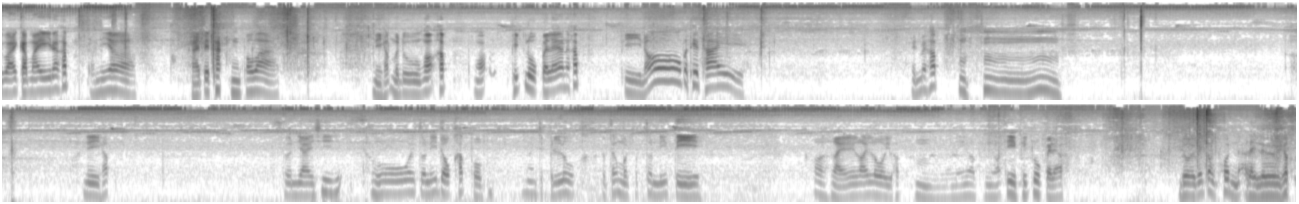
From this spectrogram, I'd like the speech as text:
ริวายกลับมาอีกแล้วครับ ตอนนี้ก็หายไปพักเพราะว่า นี่ครับมาดูเงาะครับ เงาะพลิกลูกไปแล้วนะครับ พี่น้องประเทศไทย เห็นไหมครับนี่ครับ ส่วนใหญ่ที่โอ้ยตัวนี้ดกครับผมน่าจะเป็นลูกกับทั้งหมดครับต้นนี้ตี ก็หลร้อยโลอยู่ครับ อืมอันนี้ก็เป็นเงาะที่พลิกลูกไปแล้ว โดยไม่ต้องพ่นอะไรเลยครับ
